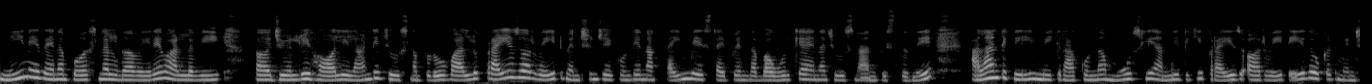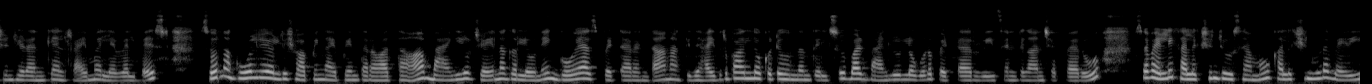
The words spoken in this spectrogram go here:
నేనేదైనా పర్సనల్‌గా వేరే వాళ్ళవి ఆహ్, జ్యువెల్లరీ హాల్ ఇలాంటివి చూసినప్పుడు వాళ్ళు ప్రైస్ ఆర్ వెయిట్ మెన్షన్ చేయకుంటే నాకు టైం వేస్ట్ అయిపోయిందబ్బా! ఊరికే అయినా చూసినా అనిపిస్తుంది. అలాంటి ఫీలింగ్ మీకు రాకుండా మోస్ట్‌లీ అన్నిటికి ప్రైస్ ఆర్ వెయిట్ ఏదో ఒకటి మెన్షన్ చేయడానికి I try my level best. So, నా గోల్డ్ జ్యువెల్లరీ షాపింగ్ అయిపోయిన తర్వాత బెంగుళూరు జయనగర్‌లోనే గోయాస్ పెట్టారంట. నాకిది హైదరాబాద్‌లో ఒకటే ఉందని తెలుసు. బట్ బెంగుళూరులో కూడా పెట్టారు రీసెంట్‌గా అని చెప్పారు. సో, వెళ్ళి కలెక్షన్ చూసాము. కలెక్షన్ కూడా వెరీ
